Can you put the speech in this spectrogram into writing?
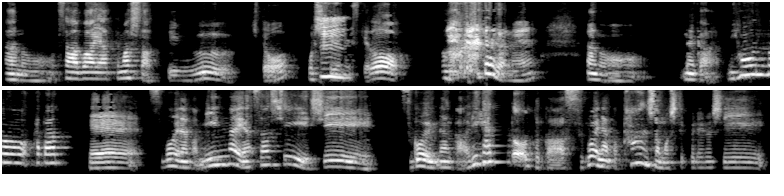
あの、サーバーやってましたっていう人を知ってるんですけど、その方がね、あの、なんか、日本の方って、すごいなんかみんな優しいし、すごいなんかありがとうとか、すごいなんか感謝もしてくれるし、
